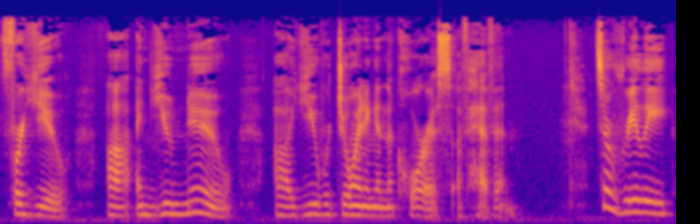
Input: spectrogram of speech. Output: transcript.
for you, uh, and you knew uh, you were joining in the chorus of heaven. It's a really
